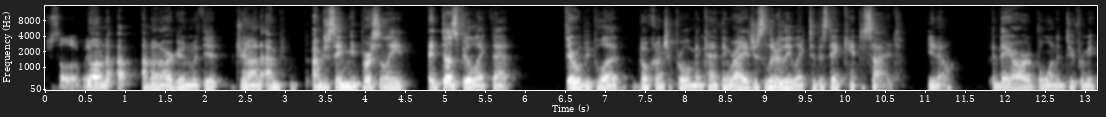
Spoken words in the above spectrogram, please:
just a little bit. No, I'm not. I'm- not arguing with you, John. I'm. I'm just saying, me personally, it does feel like that. There will be blood, no country for old men, kind of thing. Where I just literally, like, to this day, can't decide. You know, and they are the one and two for me.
